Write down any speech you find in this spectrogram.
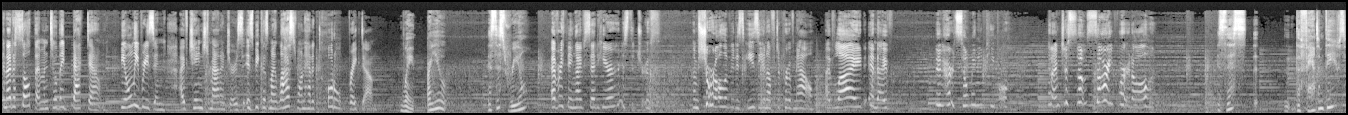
and I'd assault them until they backed down. The only reason I've changed managers is because my last one had a total breakdown. Wait, are you. is this real? Everything I've said here is the truth. I'm sure all of it is easy enough to prove now. I've lied and I've. It hurt so many people. And I'm just so sorry for it all. Is this. Uh, the Phantom Thieves?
